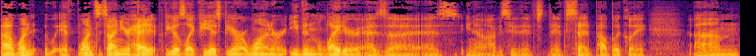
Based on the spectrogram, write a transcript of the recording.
uh, if once it's on your head, it feels like PSVR one or even lighter, as uh, as you know, obviously they've they've said publicly. Um,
